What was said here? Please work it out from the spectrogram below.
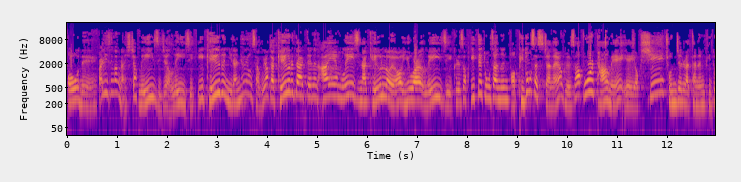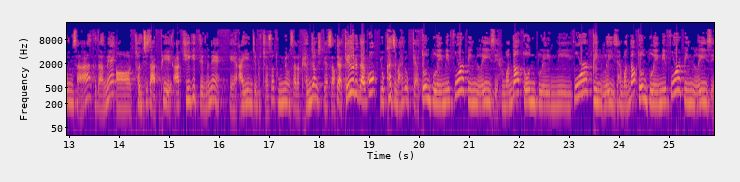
어, 네. 빨리 생각나시죠? lazy죠. lazy. 이게 게으른 이란 형용사고요. 자, 게으르다 할 때는 I am lazy. 나 게을러요. You are lazy. 그래서 이때 동사는 어, 비동사 쓰잖아요. 그래서 for 다음에 예, 역시 존재를 나타내는 비동사 그 다음에 어, 전 치사 앞이 앞 뒤이기 때문에 예, ing 붙여서 동명사로 변정시켜서 자, 게으르다고 욕하지 마 해볼게요. Don't blame me for being lazy. 한 번 더. Don't blame me for being lazy. 한 번 더. Don't blame me for being lazy.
